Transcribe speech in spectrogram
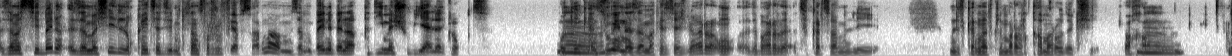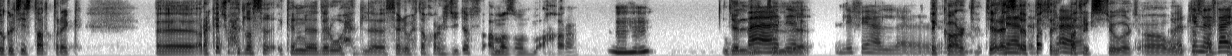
زعما ستيل باين زعما ماشي الوقيته ما كنا نتفرجوا فيها في صغرنا زعما باينة باينة قديمة شوية على ذاك الوقت. ولكن كانت. زوينة زعما كتعجبني غير دابا غير تفكرتها ملي ملي ذكرنا ديك المرة القمر وداك الشيء. واخا. دوك قلتي ستار تريك. آه راه كانت واحد لا كان داروا واحد ال série واحدة أخرى جديدة في أمازون مؤخرا. ديال ديال اللي فيها ال... بيكارد. ديال باتريك آه. باتريك ستيوارت. آه داي...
